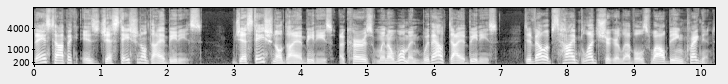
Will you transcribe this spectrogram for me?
Today's topic is gestational diabetes. Gestational diabetes occurs when a woman without diabetes develops high blood sugar levels while being pregnant.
